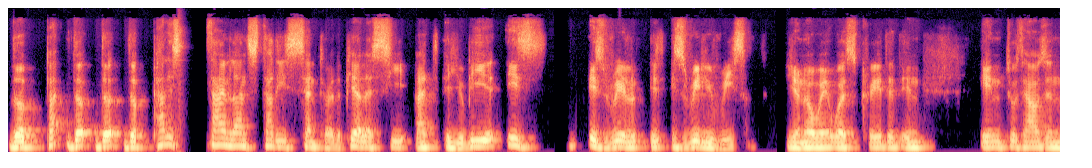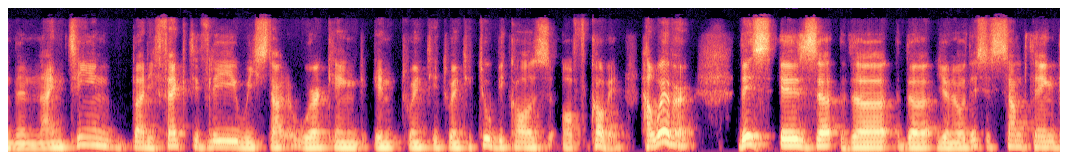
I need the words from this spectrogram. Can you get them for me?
the the the, the Palestine Land Studies Center, the PLSC at AUB, is is real is, is really recent. You know, it was created in in 2019, but effectively we started working in 2022 because of COVID. However, this is uh, the the you know this is something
